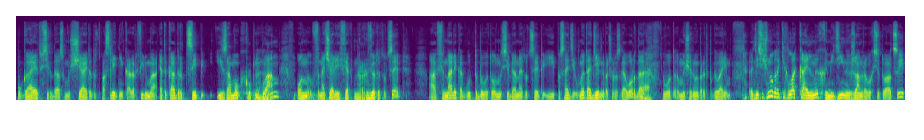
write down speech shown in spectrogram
пугает, всегда смущает этот последний кадр фильма. Это кадр цепь и замок крупный угу. план, он вначале эффектно рвет эту цепь, а в финале как будто бы вот он себя на эту цепь и посадил. Но это отдельный большой разговор, да, да. вот мы еще, думаю, про это поговорим. Здесь очень много таких локальных комедийных жанровых ситуаций.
